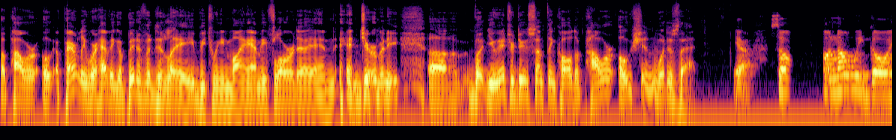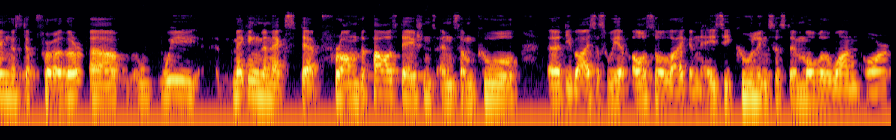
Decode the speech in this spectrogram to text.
a power. Oh, apparently, we're having a bit of a delay between Miami, Florida, and and Germany. Uh, but you introduced something called a Power Ocean. What is that? Yeah. So. now we're going a step further. Uh, we making the next step from the power stations and some cool uh, devices. We have also like an AC cooling system, mobile one, or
